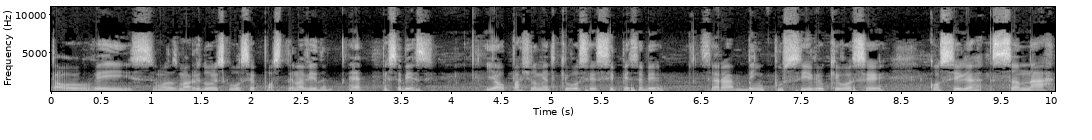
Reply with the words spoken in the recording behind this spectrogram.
Talvez uma das maiores dores que você possa ter na vida é perceber-se. E ao partir do momento que você se perceber, será bem possível que você consiga sanar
